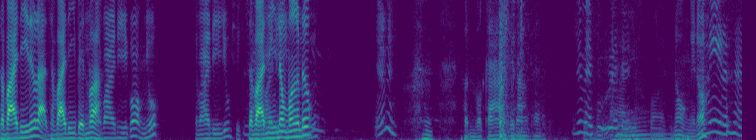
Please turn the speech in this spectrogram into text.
สบายดีด้วยล่ะสบายดีเป็นบ่สบายดีก้องอยู่ สบายดีอยู่สิสบายดีน้องมือดูเอ้ยเพิ่นบ่กล้าพี่น้องเพิ่นยังไงกูสเอ้ยบายดีพ่อแม่พี่น้องไงเนาะนี่นะฮะ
